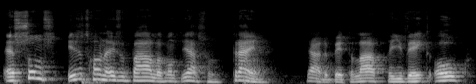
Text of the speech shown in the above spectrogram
En soms is het gewoon even balen, want ja, zo'n trein, ja, dan ben je te laat. Maar je weet ook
